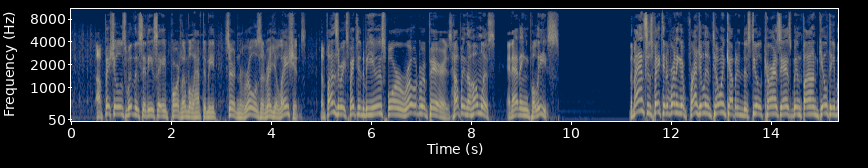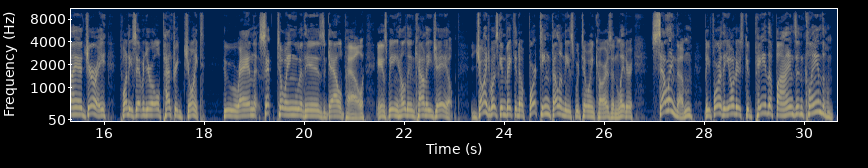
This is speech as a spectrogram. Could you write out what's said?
Officials with the city say Portland will have to meet certain rules and regulations. The funds are expected to be used for road repairs, helping the homeless, and adding police. The man suspected of running a fraudulent towing company to steal cars has been found guilty by a jury. 27 year old Patrick Joint, who ran set towing with his gal pal, is being held in county jail. Joint was convicted of 14 felonies for towing cars and later selling them before the owners could pay the fines and claim them.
